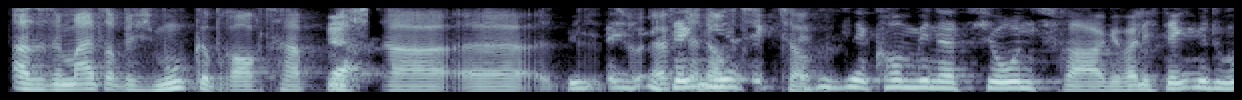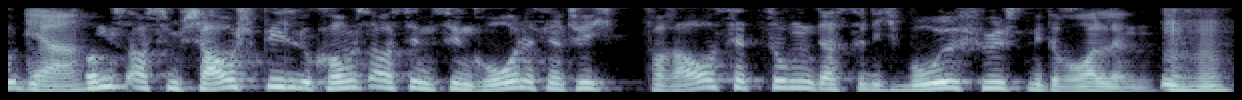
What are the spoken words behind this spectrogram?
Also du meinst, ob ich Mut gebraucht habe, ja. mich da äh, ich, zu ich öffnen auf TikTok? Das ist eine Kombinationsfrage, weil ich denke mir, du, du ja. kommst aus dem Schauspiel, du kommst aus dem Synchron, das sind natürlich Voraussetzungen, dass du dich wohlfühlst mit Rollen. Mhm.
